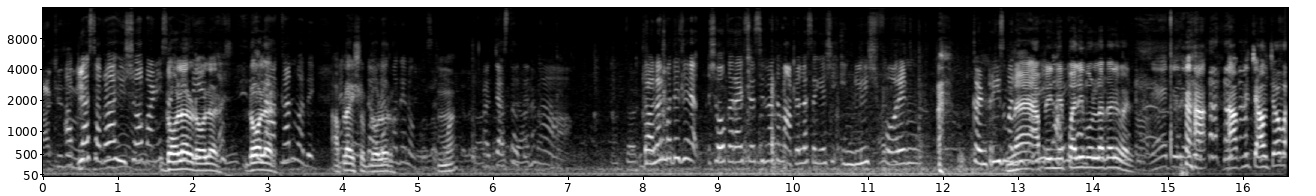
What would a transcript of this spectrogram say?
आपला सगळा हिशोब आणि डॉलर, डॉलर, डॉलर. लाखांमध्ये. आपला नाही, हिशोब डॉलर. डॉलरमध्ये नको सर. मग? जास्त होते ना. हा. डॉलरमध्ये जे शो करायचे असेल ना तर मग आपल्याला सगळी अशी इंग्लिश फॉरेन कंट्रीजमध्ये नाही आपली नेपाली बोलला तरी होईल. आपली चाव चाव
